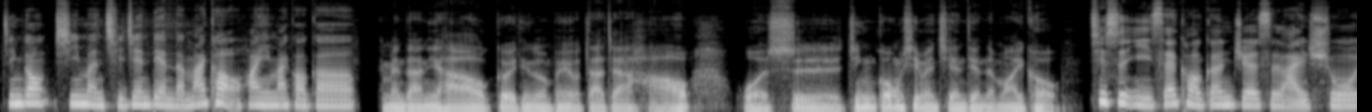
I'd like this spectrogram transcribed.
精工西门旗舰店的 Michael，欢迎 Michael 哥。Amanda 你好，各位听众朋友大家好，我是精工西门旗舰店的 Michael。其实以 Seiko 跟 GS 来说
